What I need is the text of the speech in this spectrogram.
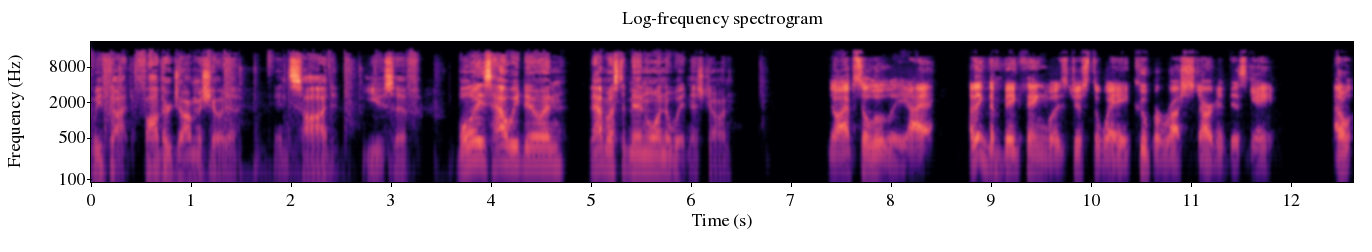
We've got Father John Machota and Saad Yousuf. Boys, how we doing? That must have been one to witness, John. No, absolutely. I I think the big thing was just the way Cooper Rush started this game. I don't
